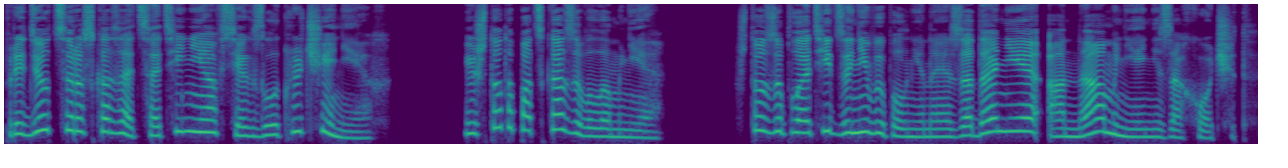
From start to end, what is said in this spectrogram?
Придется рассказать Сатине о всех злоключениях. И что-то подсказывало мне, что заплатить за невыполненное задание она мне не захочет.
